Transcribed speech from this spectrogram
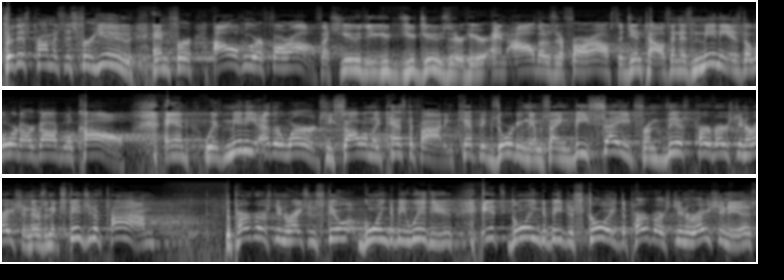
For this promise is for you and for all who are far off. That's you, you, you Jews that are here, and all those that are far off, the Gentiles, and as many as the Lord our God will call. And with many other words, he solemnly testified and kept exhorting them, saying, Be saved from this perverse generation. There's an extension of time. The perverse generation is still going to be with you. It's going to be destroyed. The perverse generation is.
